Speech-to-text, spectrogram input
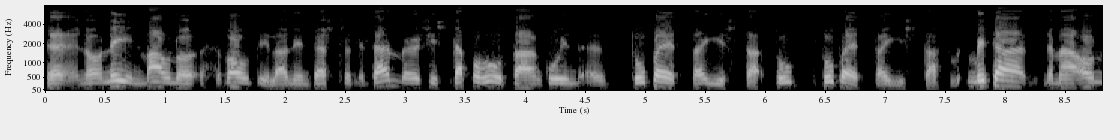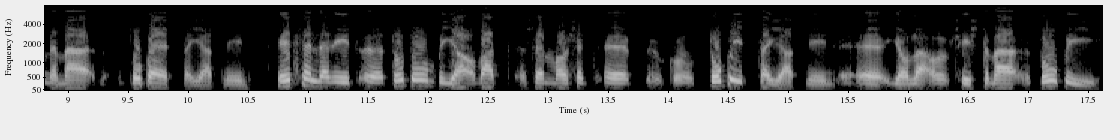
Eh, no niin, Mauno Voutila, niin tässä tämmöisistä puhutaan kuin eh, tubettajista, tu, tubettajista. Mitä nämä on nämä tubettajat, niin itselleni eh, tutumpia ovat semmoiset tubittajat, niin, joilla on siis tämä tubi,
